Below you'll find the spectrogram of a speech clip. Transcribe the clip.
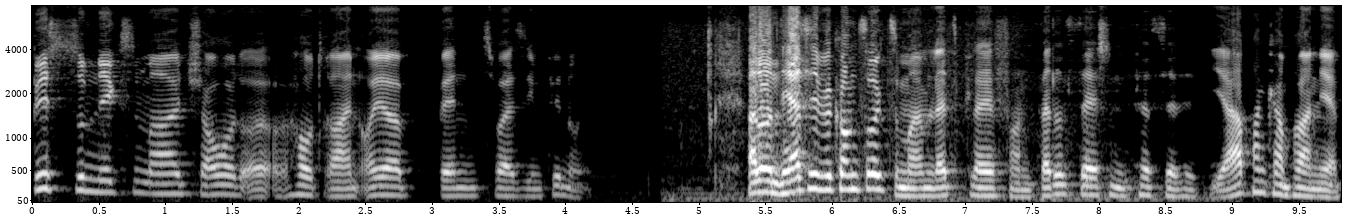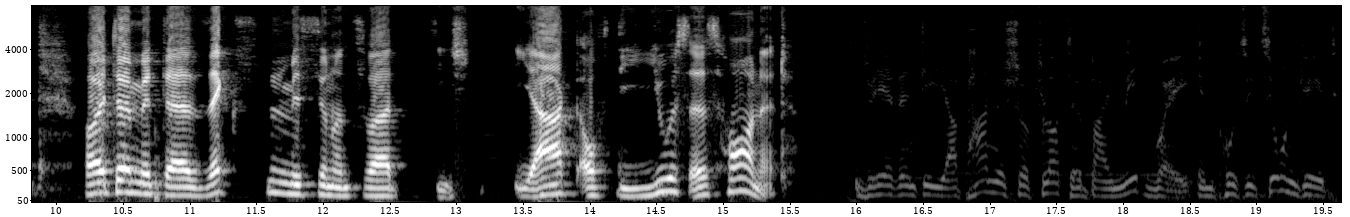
Bis zum nächsten Mal. Ciao, haut, haut rein. Euer Ben2740. Hallo und herzlich willkommen zurück zu meinem Let's Play von Battlestation Pacific Japan Kampagne. Heute mit der sechsten Mission und zwar die Jagd auf die USS Hornet. Während die japanische Flotte bei Midway in Position geht,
